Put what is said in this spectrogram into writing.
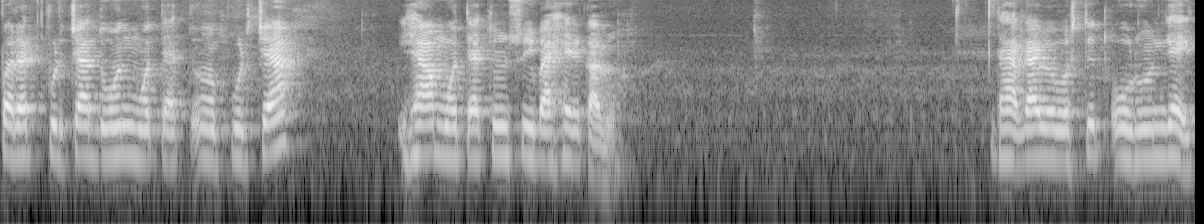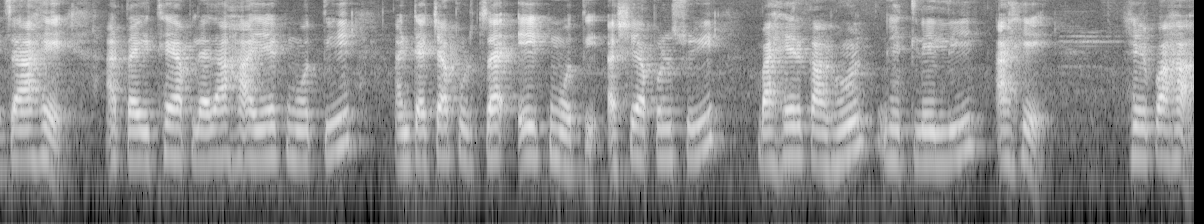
परत पुढच्या दोन मोत्यात पुढच्या ह्या मोत्यातून सुई बाहेर काढू. धागा व्यवस्थित ओढून घ्यायचा आहे. आता इथे आपल्याला हा एक मोती आणि त्याच्या पुढचा एक मोती. अशी आपण सुई बाहेर काढून घेतलेली आहे. हे पहा.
